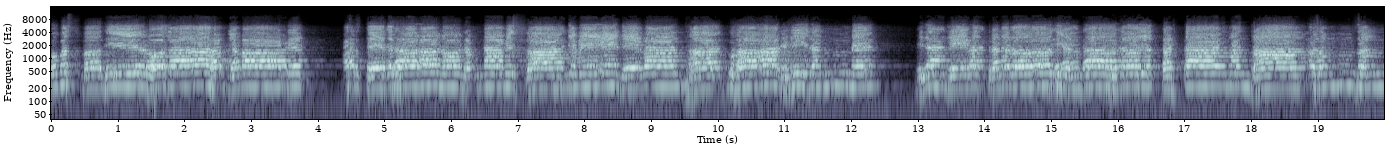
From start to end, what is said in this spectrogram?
भुवस्वाधीर्होदाहव्यपाट् हस्ते दधा नो नम्नामिस्वान्यमे देवान्धाद्गुहानिषीदन्। इदम् देवत्र नरोधियन्धायत्तष्टान् मन्त्रान् असंसन्।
